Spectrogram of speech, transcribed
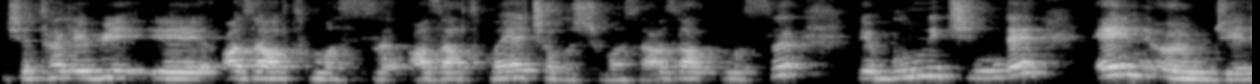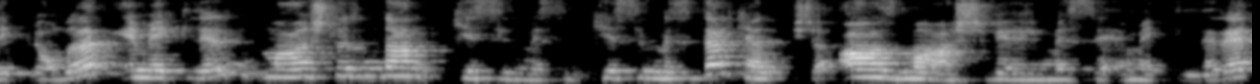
işte talebi e, azaltması, azaltmaya çalışması, azaltması ve bunun içinde en öncelikli olarak emeklilerin maaşlarından kesilmesi, kesilmesi derken işte az maaş verilmesi emeklilere,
